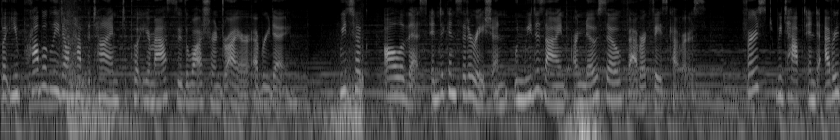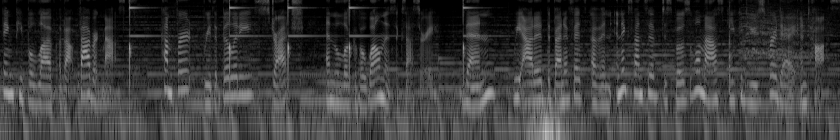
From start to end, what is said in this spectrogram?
but you probably don't have the time to put your mask through the washer and dryer every day. We took all of this into consideration when we designed our no sew fabric face covers. First, we tapped into everything people love about fabric masks comfort, breathability, stretch, and the look of a wellness accessory. Then, we added the benefits of an inexpensive disposable mask you could use for a day and toss.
